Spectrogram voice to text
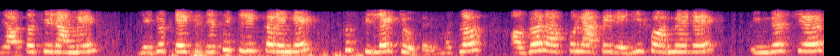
या तो फिर हमें ये जो टेक्स्ट जैसे क्लिक करेंगे तो सिलेक्ट होता है मतलब अगर आपको यहाँ पे रेडी फॉर्मेट है इंडस्ट्रियल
